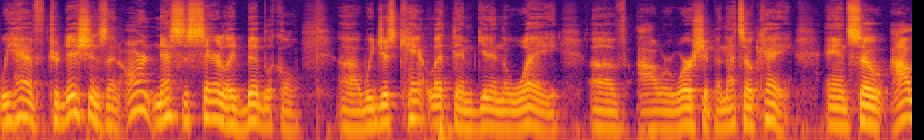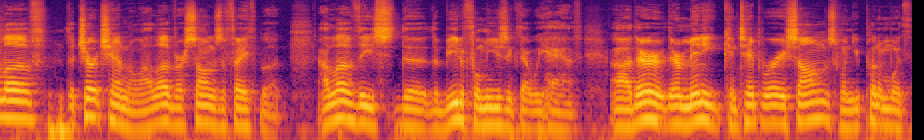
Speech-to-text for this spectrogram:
we have traditions that aren't necessarily biblical. Uh, we just can't let them get in the way of our worship, and that's okay. And so I love the church hymnal. I love our Songs of Faith book. I love these the the beautiful music that we have. Uh, there there are many contemporary songs when you put them with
